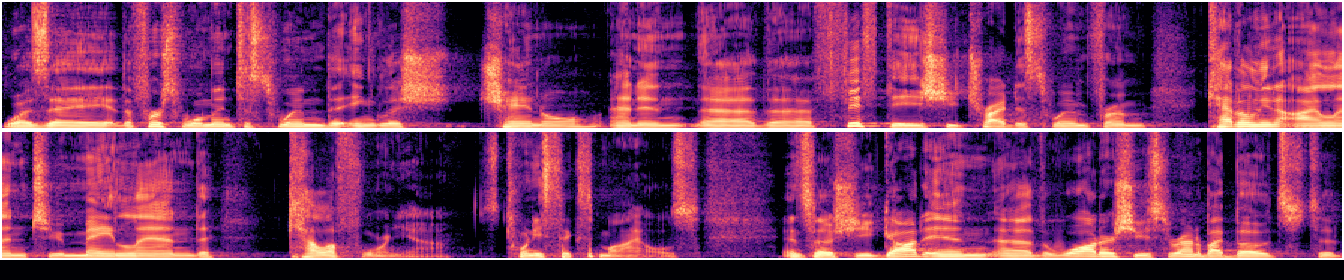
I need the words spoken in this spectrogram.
was a, the first woman to swim the English Channel, and in uh, the 50s, she tried to swim from Catalina Island to mainland California. It's 26 miles. And so she got in uh, the water. She was surrounded by boats to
